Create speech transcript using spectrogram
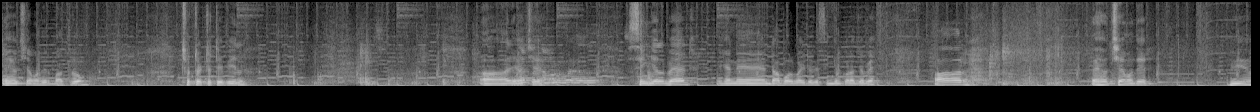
এই হচ্ছে আমাদের বাথরুম। ছোট্ট একটা টেবিল। আর হচ্ছে সিঙ্গেল বেড, এখানে ডাবল বা এটাকে সিঙ্গেল করা যাবে। আর এই হচ্ছে আমাদের ভিউ।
